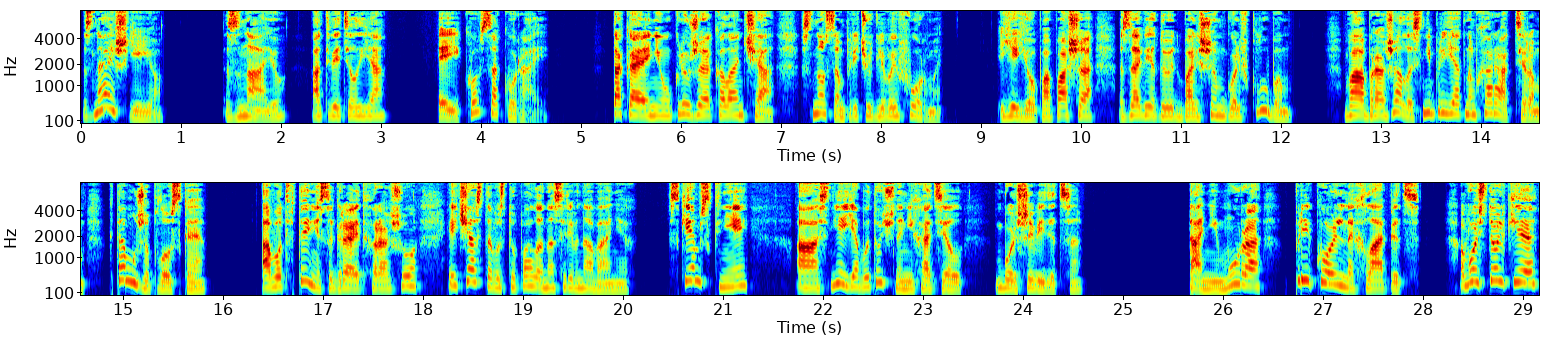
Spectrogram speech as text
Знаешь ее?» «Знаю», — ответил я. «Эйко Сакурай». Такая неуклюжая каланча с носом причудливой формы. Ее папаша заведует большим гольф-клубом. Воображалась неприятным характером, к тому же плоская. А вот в теннис играет хорошо и часто выступала на соревнованиях. С кем с к ней, а с ней я бы точно не хотел больше видеться. Тани Мура — прикольный хлапец. «Вось только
